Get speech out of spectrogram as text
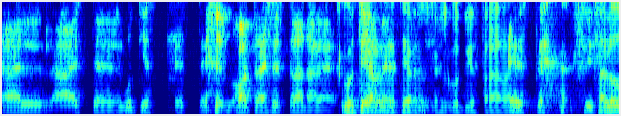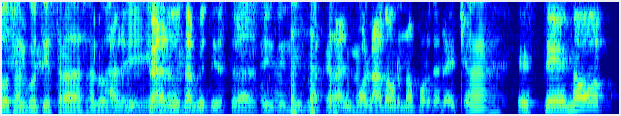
a este, Guti, este, otra vez Estrada. Gutiérrez, Gutiérrez. El, Guti Estrada. Este, saludos al Guti Estrada, saludos. Al, saludos al Guti Estrada, sí, sí, sí, lateral volador, ¿no? Por derecha. Este, no,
